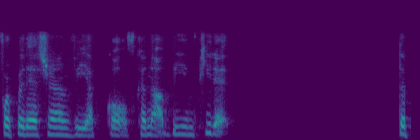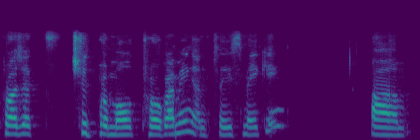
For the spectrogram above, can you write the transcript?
for pedestrian and vehicles cannot be impeded. The project should promote programming and placemaking. Um,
